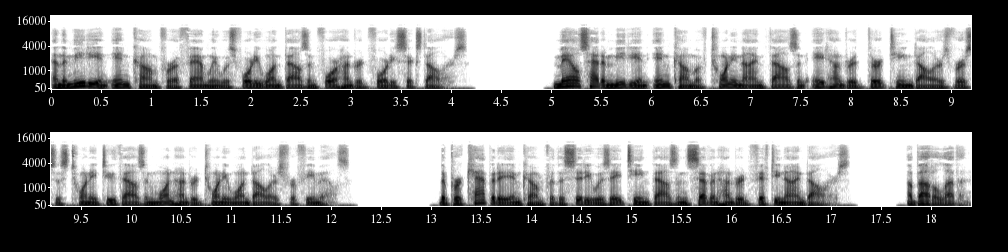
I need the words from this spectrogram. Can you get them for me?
and the median income for a family was $41,446. Males had a median income of $29,813 versus $22,121 for females. The per capita income for the city was $18,759. About 11.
